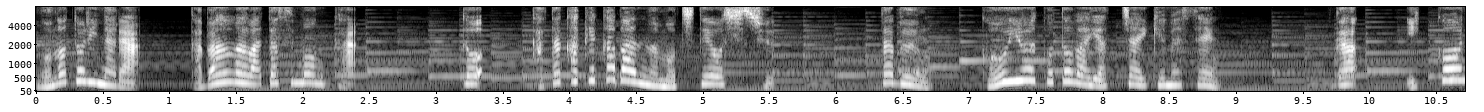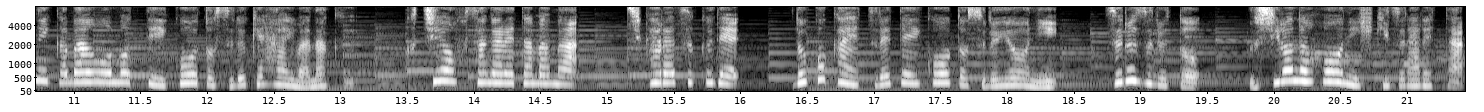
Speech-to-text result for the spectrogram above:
物取りなら、カバンは渡すもんか。と、肩掛けカバンの持ち手を死守。多分、こういうことはやっちゃいけません。が、一向にカバンを持っていこうとする気配はなく、口を塞がれたまま、力ずくで、どこかへ連れて行こうとするように、ずるずると後ろの方に引きずられた。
